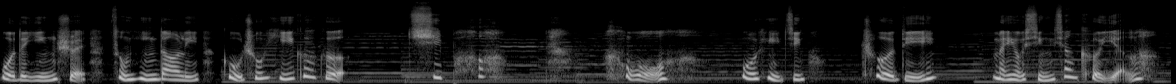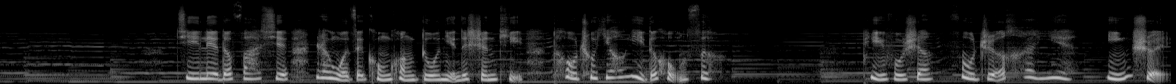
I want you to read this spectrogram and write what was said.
我的饮水从阴道里鼓出一个个气泡，我我已经彻底。没有形象可言了。激烈的发泄让我在空旷多年的身体透出妖异的红色，皮肤上附着汗液、饮水、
